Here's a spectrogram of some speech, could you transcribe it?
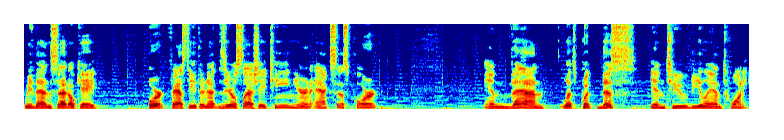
We then said, okay, port fast Ethernet 0 slash 18, you're an access port. And then let's put this into VLAN 20.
